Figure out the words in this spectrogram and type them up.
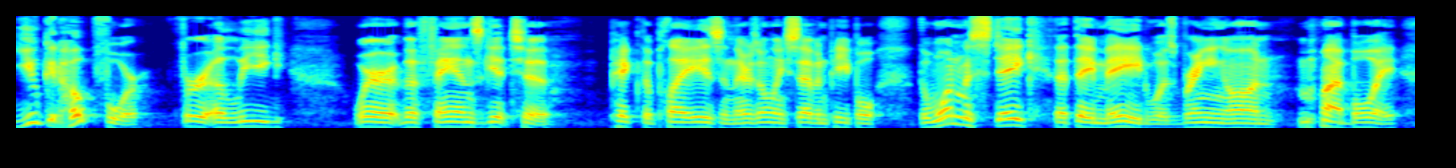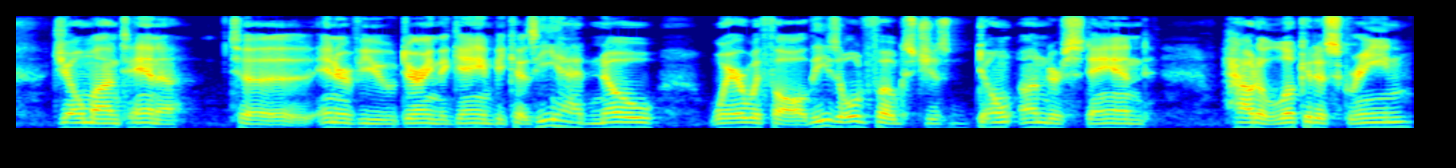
you could hope for for a league where the fans get to pick the plays and there's only seven people. The one mistake that they made was bringing on my boy Joe Montana to interview during the game because he had no wherewithal. These old folks just don't understand how to look at a screen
